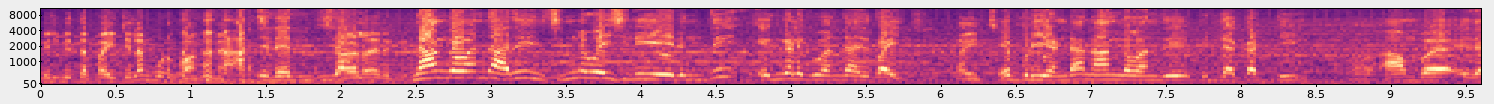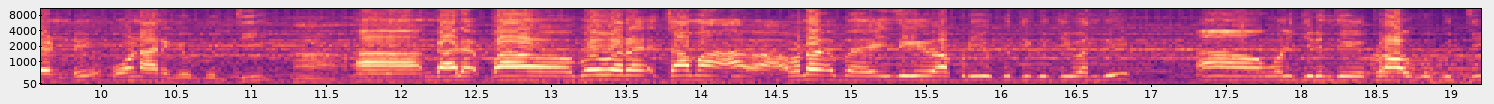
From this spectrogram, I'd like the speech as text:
வில் வித்த பயிற்சியெல்லாம் கொடுப்பாங்க. சகலம் இருக்கு. நாங்க வந்து அது சின்ன வயசுலயே இருந்து எங்களுக்கு வந்து அது பயிற்சி. பயிற்சி. எப்படி என்றா நாங்க வந்து பில்லை கட்டி அம்ப இதண்டு ஓனானுக்கு குத்தி. வ- வேற சாமான் அவ்வளோ இது அப்படி குத்தி குத்தி வந்து ஒளிச்சிருந்து புறாவுக்கு குத்தி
